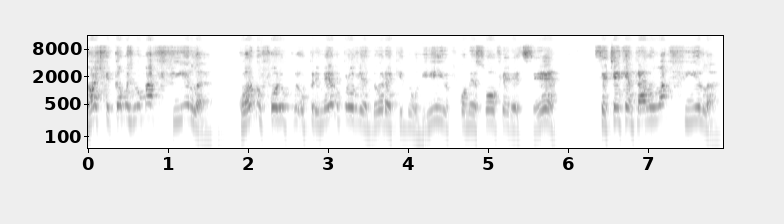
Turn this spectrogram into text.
Nós ficamos numa fila. Quando foi o, o primeiro provedor aqui do Rio que começou a oferecer, você tinha que entrar numa fila,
